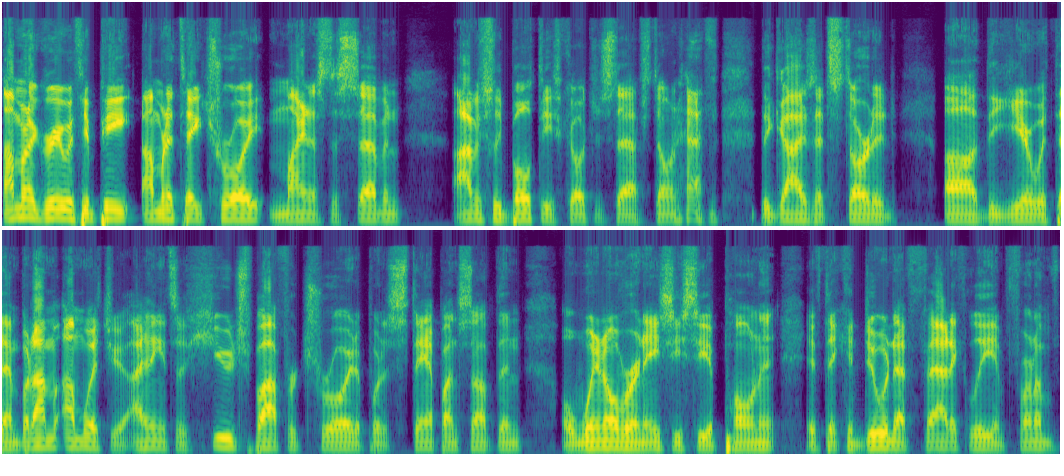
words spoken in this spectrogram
I'm going to agree with you, Pete. I'm going to take Troy minus the seven. Obviously, both these coaching staffs don't have the guys that started uh, the year with them. But I'm I'm with you. I think it's a huge spot for Troy to put a stamp on something, a win over an ACC opponent. If they can do it emphatically in front of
